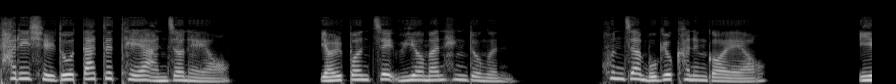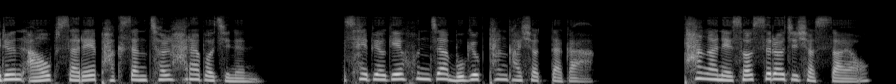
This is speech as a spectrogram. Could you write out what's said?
탈의실도 따뜻해야 안전해요. 열 번째 위험한 행동은 혼자 목욕하는 거예요. 79살의 박상철 할아버지는 새벽에 혼자 목욕탕 가셨다가 탕 안에서 쓰러지셨어요.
